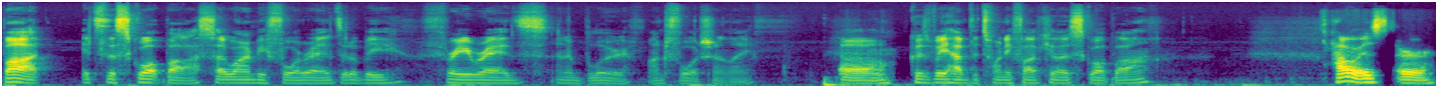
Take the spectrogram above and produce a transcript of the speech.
but it's the squat bar, so it won't be four reds. It'll be three reds and a blue, unfortunately. Uh, because we have the 25 kilo squat bar. how is or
